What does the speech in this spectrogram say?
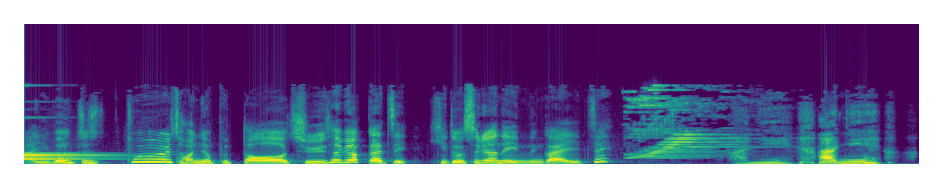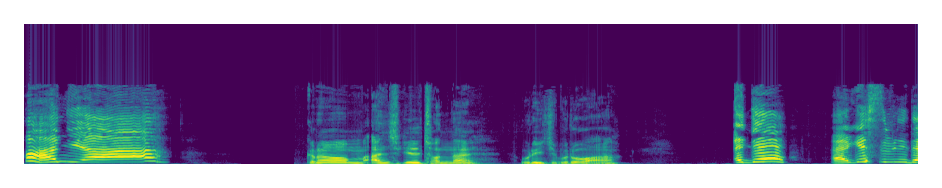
아, 이번 주 토요일 저녁부터 주일 새벽까지 기도 수련회 있는 거 알지? 아니, 아니, 아니야. 그럼 안식일 전날 우리 집으로 와. 아, 네, 알겠습니다.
